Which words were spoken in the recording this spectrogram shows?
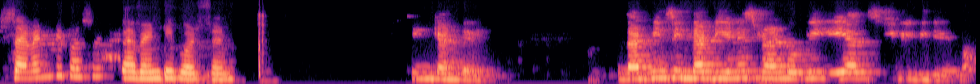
Seventy percent. Seventy percent. Think and tell. That means in that DNA strand only A and C will be there, no?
